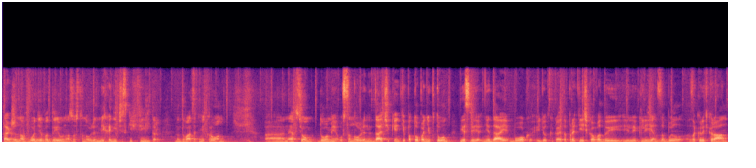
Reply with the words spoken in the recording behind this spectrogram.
Также на вводе воды у нас установлен механический фильтр на 20 микрон. А, на всем доме установлены датчики антипотопа Нептун. Если, не дай бог, идет какая-то протечка воды или клиент забыл закрыть кран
